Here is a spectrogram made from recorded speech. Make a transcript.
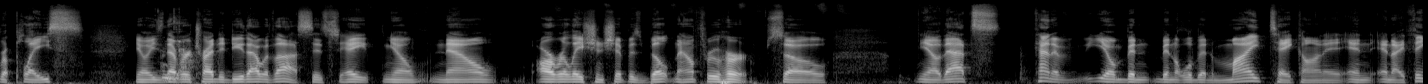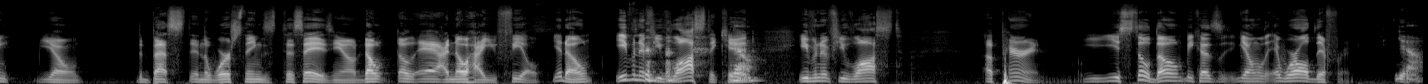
replace you know he's never Yeah. tried to do that with us it's hey you know now our relationship is built now through her so you know that's kind of you know been been a little bit of my take on it and and i think you know the best and the worst things to say is you know don't don't eh, i know how you feel you don't even if you've lost a kid No. even if you lost a parent you still don't because you know we're all different Yeah,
